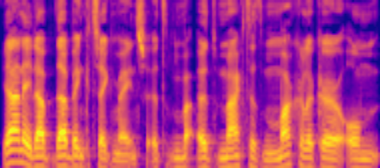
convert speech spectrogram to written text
Ja, nee, daar, daar ben ik het zeker mee eens. Het, ma- het maakt het makkelijker om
